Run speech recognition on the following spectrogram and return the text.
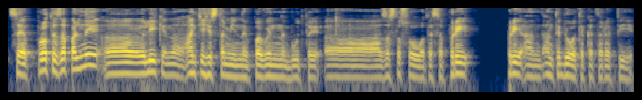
це протизапальні е, ліки, антигістамінні повинні бути е, застосовуватися при, при ан- антибіотикотерапії,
